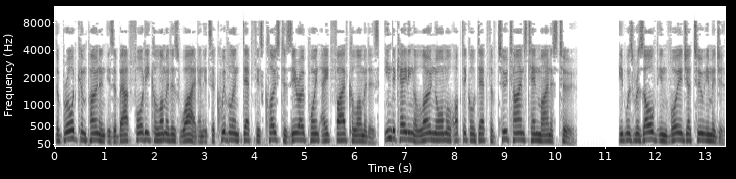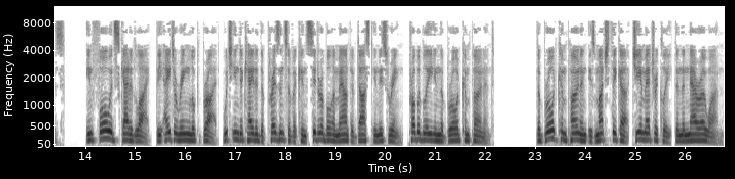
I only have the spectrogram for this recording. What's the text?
The broad component is about 40 km wide and its equivalent depth is close to 0.85 km, indicating a low normal optical depth of 2 times 10^-2. It was resolved in Voyager 2 images. In forward scattered light, the Eta ring looked bright, which indicated the presence of a considerable amount of dust in this ring, probably in the broad component. The broad component is much thicker geometrically than the narrow one.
